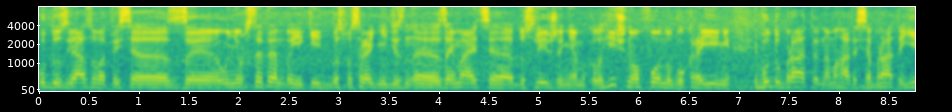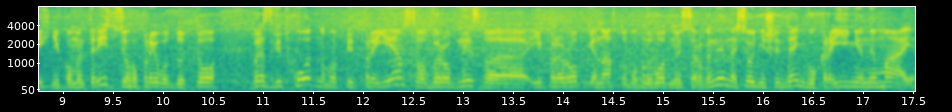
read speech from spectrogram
буду зв'язуватися з університетом, який безпосередньо е, займається дослідженням екологічного фону в Україні, і буду брати, намагатися брати їхні коментарі з цього приводу. То безвідходного підприємства, виробництва і переробки нафтовуглеводної сировини на сьогоднішній день в Україні немає.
